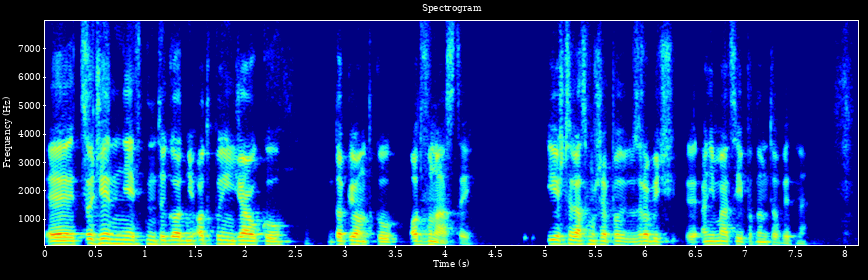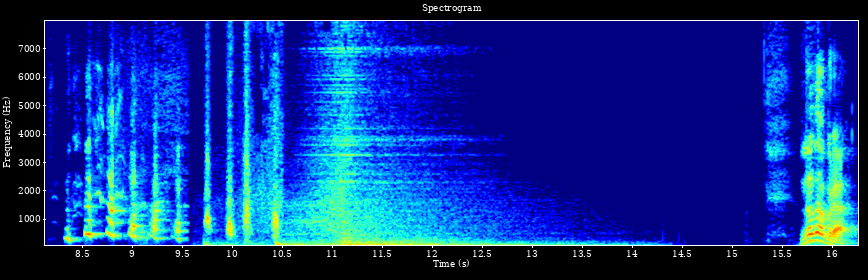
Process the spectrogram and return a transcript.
yy, codziennie w tym tygodniu od poniedziałku do piątku o 12. I jeszcze raz muszę zrobić y, animację i potem to wytnę. No dobra,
